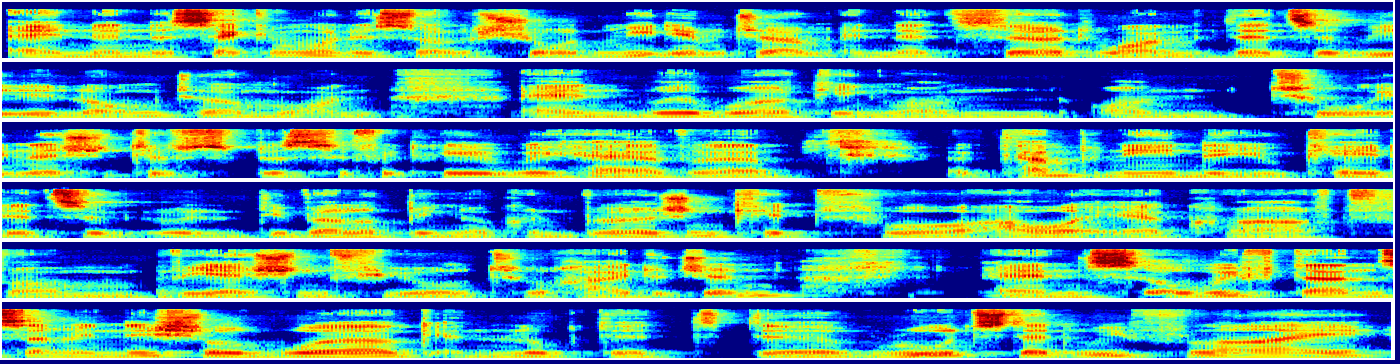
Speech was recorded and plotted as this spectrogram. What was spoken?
And then the second one is sort of short, medium term. And that third one, that's a really long-term one. And we're working on on two initiatives specifically. We have a, a company in the UK that's a, uh, developing a conversion kit for our aircraft from aviation fuel to hydrogen. And so we've done some initial work and looked at the routes that we fly,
